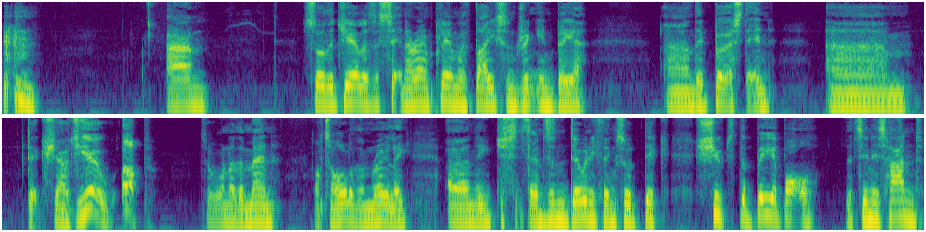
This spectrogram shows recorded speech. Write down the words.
Um, so the jailers are sitting around playing with dice and drinking beer, and they burst in. Um, Dick shouts, "You up!" to one of the men, to all of them really, and he just doesn't do anything. So Dick shoots the beer bottle that's in his hand,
